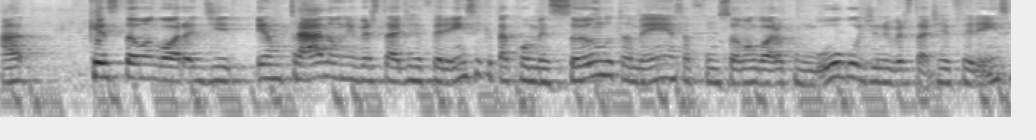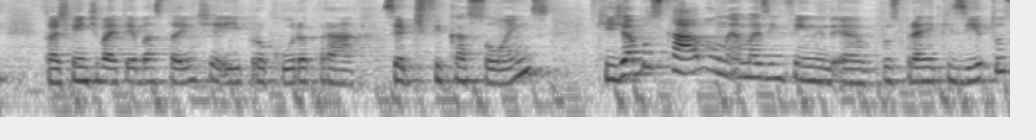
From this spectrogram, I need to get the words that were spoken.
a questão agora de entrar na universidade de referência, que está começando também essa função agora com o Google de universidade de referência. Então acho que a gente vai ter bastante aí procura para certificações que já buscavam, né? Mas enfim, para os pré-requisitos.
